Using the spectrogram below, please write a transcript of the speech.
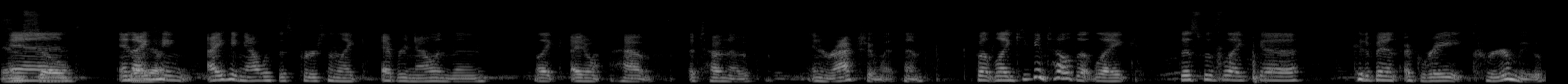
And, And so, and I hang I hang out with this person like every now and then. Like I don't have a ton of interaction with him. But like you can tell that like this was like uh could have been a great career move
